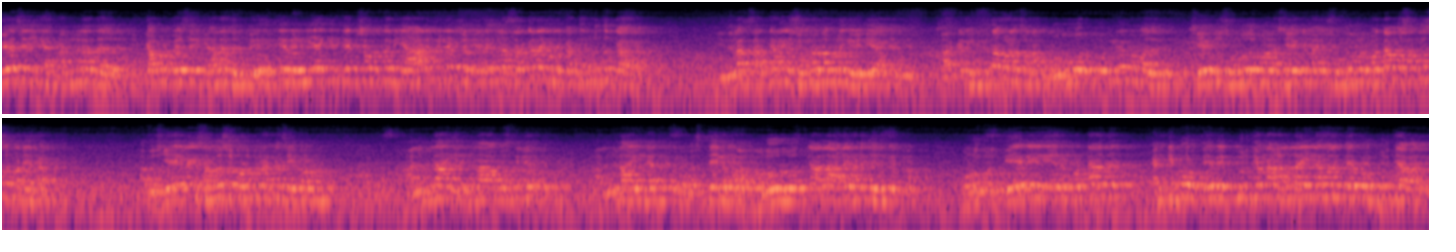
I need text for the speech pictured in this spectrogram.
பேசுறீங்க நல்லா அதை பேசுறீங்க. ஆனால் இந்த பேசிய வெளியாக்கி தேவி சமத்தவர் யாரும் இல்லைன்னு சொல்லி. ஏன்னா இதெல்லாம் சர்க்காரை உங்களுக்கு கற்றுக் கொடுத்துருக்காங்க. இதெல்லாம் சர்க்காரை சொன்னதாம இங்க வெளியாகுது. சர்க்கார் இதுதான் வேலை சொன்னாங்க. ஒரு ஒரு பொருளையும் நம்ம அது ஷேக்கு சொன்னது போல பார்த்து அவங்க சந்தோஷம் அடைகிறாங்க அப்போ ஷேக் சந்தோஷப்படுத்தணும் என்ன செய்யணும்? அல்லா எல்லா அவஸ்தையிலும் அல்லா இல்லாத ஒரு அவஸ்தையில ஒரு ஒரு வசதியும் அல்லாஹ் அடைவடைஞ்சு இருக்கலாம் உனக்கு ஒரு தேவை ஏற்பட்டால் அது கண்டிப்பாக ஒரு தேவை பூர்த்தி ஆனால் அல்லாஹ் இல்லாமல் தேவை பூர்த்தி ஆகாது.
